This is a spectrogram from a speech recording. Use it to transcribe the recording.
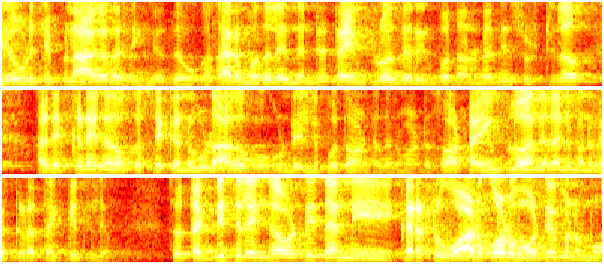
దేవుడు చెప్పినా ఆగదు అది. ఇంకా ఒకసారి మొదలైందంటే టైం ఫ్లో జరిగిపోతూ ఉంటుంది. సృష్టిలో అది ఎక్కడే కానీ ఒక సెకండ్ కూడా ఆగకోకుండా వెళ్ళిపోతూ ఉంటుంది అనమాట సో ఆ టైం ఫ్లో అనేదాన్ని మనం ఎక్కడ తగ్గించలేం. సో తగ్గించలేం కాబట్టి దాన్ని కరెక్ట్ వాడుకోవడం ఒకటే మనము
